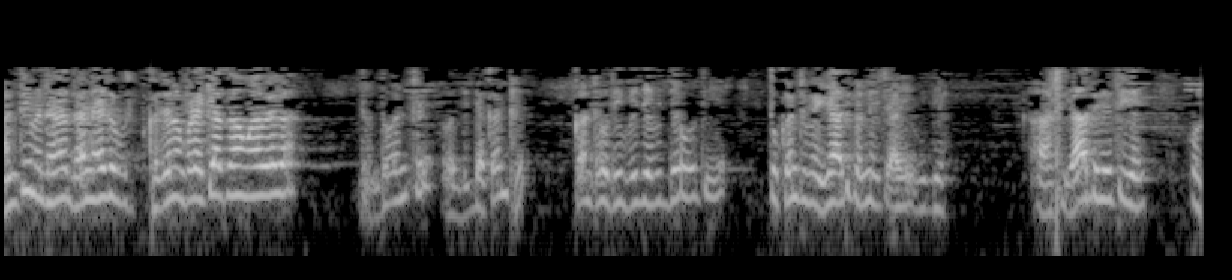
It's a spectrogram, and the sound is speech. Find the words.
अंतिम में धन धन है तो खजाना पड़ा क्या काम आवेगा? धन तो अंत है और विद्या कंठ है। कंठ होती विद्या विद्या होती है। तो कंठ में याद करनी चाहिए विद्या। आज याद रहती है और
